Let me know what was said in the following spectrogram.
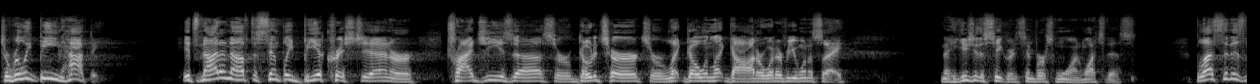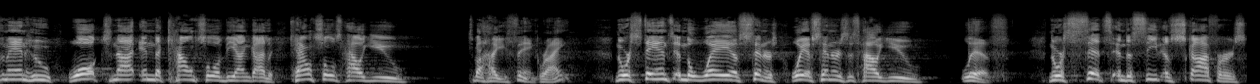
to really being happy. It's not enough to simply be a Christian or try Jesus or go to church or let go and let God or whatever you want to say. Now, he gives you the secret. It's in verse one. Watch this. Blessed is the man who walks not in the counsel of the ungodly. Counsel's how you, it's about how you think, right? Nor stands in the way of sinners. Way of sinners is how you live. Nor sits in the seat of scoffers.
